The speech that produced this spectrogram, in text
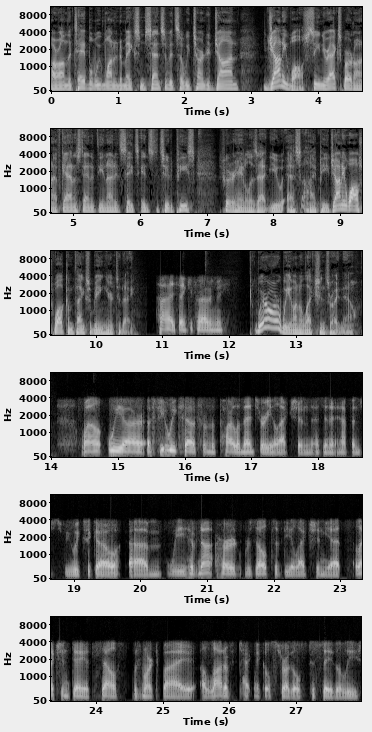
are on the table. We wanted to make some sense of it, so we turned to John. Johnny Walsh, senior expert on Afghanistan at the United States Institute of Peace. Twitter handle is at USIP. Johnny Walsh, welcome. Thanks for being here today. Hi, thank you for having me. Where are we on elections right now? Well, we are a few weeks out from the parliamentary election, as in it happened just a few weeks ago. Um, we have not heard results of the election yet. Election day itself was marked by a lot of technical struggles, to say the least.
